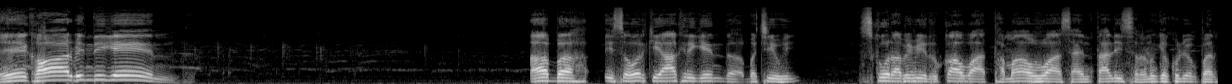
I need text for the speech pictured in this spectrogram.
एक और बिंदी गेंद। अब इस ओवर की आखिरी गेंद बची हुई। स्कोर अभी भी रुका हुआ, थमा हुआ सैतालीस रनों के कुलयोग पर।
